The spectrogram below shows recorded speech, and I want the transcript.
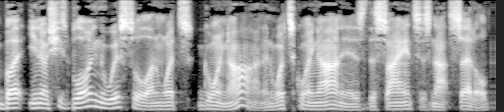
but you know, she's blowing the whistle on what's going on, and what's going on is the science is not settled.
